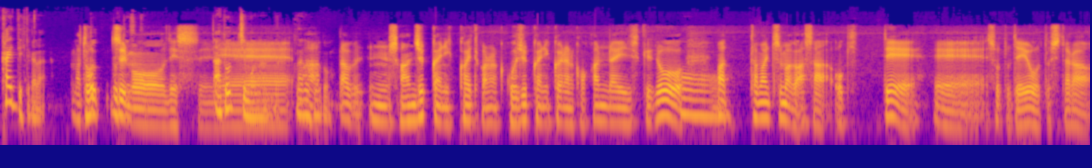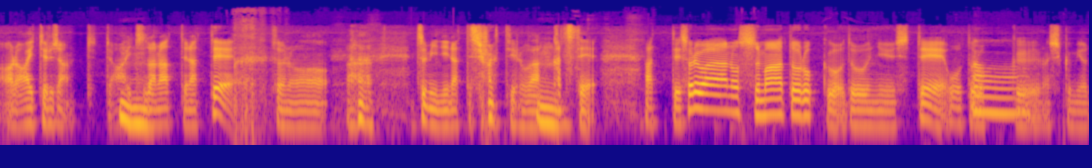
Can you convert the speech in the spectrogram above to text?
帰ってきてから。まあ、どっちもですね。あ、どっちもなんだ。なるほど。まあ、多分、うん、30回に1回とかなんか50回に1回なのかわかんないですけど、まあ、たまに妻が朝起きて、えー、外出ようとしたら、あれ開いてるじゃんって言って、あいつだなってなって、うん、その、罪になってしまうっていうのが、かつて、あって、それはあのスマートロックを導入して、オートロックの仕組みを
